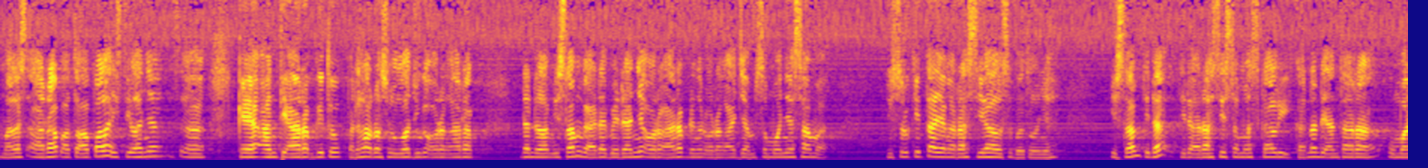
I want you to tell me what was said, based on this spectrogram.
males Arab atau apalah istilahnya uh, kayak anti Arab gitu. Padahal Rasulullah juga orang Arab dan dalam Islam nggak ada bedanya orang Arab dengan orang Ajam, semuanya sama. Justru kita yang rasial sebetulnya. Islam tidak tidak rasis sama sekali karena di antara umat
